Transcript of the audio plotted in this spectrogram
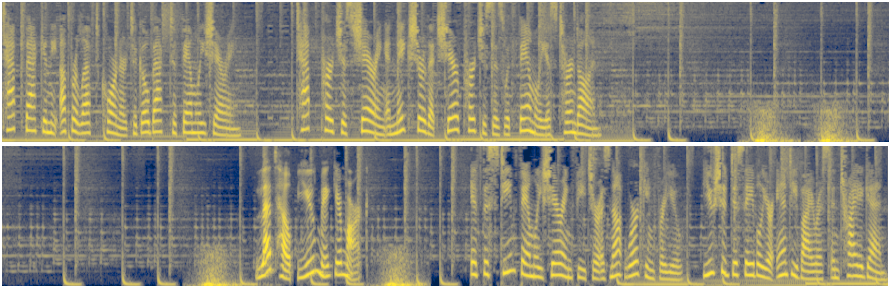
Tap back in the upper left corner to go back to family sharing. Tap Purchase Sharing and make sure that Share Purchases with Family is turned on. Let's help you make your mark. If the Steam Family Sharing feature is not working for you, you should disable your antivirus and try again.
